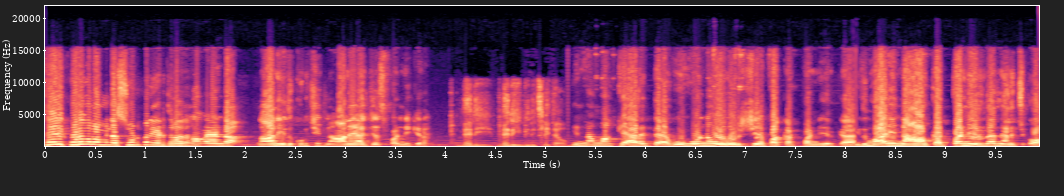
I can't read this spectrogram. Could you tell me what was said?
சரி கொடுங்க மம்மி நான் சூட் பண்ணி எடுத்து வேண்டாம். நான் இது குடிச்சிட்டு நானே அட்ஜஸ்ட் பண்ணிக்கிறேன். Many, many minutes later. என்னம்மா கேரட்டை ஒவ்வொன்றும் ஒவ்வொரு ஷேப்பா கட் பண்ணியிருக்க? இது மாதிரி நான் கட் பண்ணியிருந்தா நினைச்சுக்கோ.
